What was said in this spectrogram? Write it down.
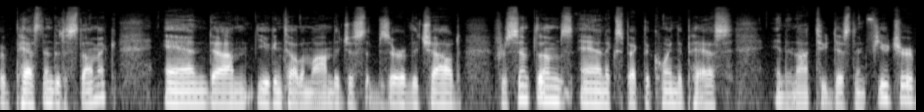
uh, passed into the stomach, and um, you can tell the mom to just observe the child for symptoms and expect the coin to pass in the not too distant future,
